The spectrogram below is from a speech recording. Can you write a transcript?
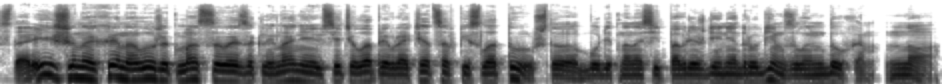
Старейшина Хэ наложит массовое заклинание, и все тела превратятся в кислоту, что будет наносить повреждения другим злым духам. Но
